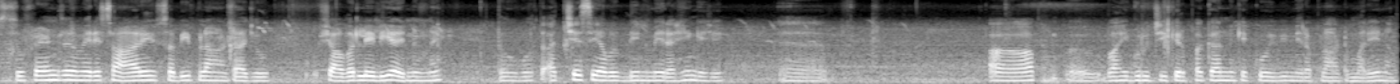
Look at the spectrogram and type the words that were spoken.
सो so फ्रेंड्स मेरे सारे, सभी प्लांट आज जो शावर ले लिया इन्होंने। तो बहुत अच्छे से अब दिन में रहेंगे जी आप वाहिगुरु जी, कृपा करने के कोई भी मेरा प्लांट मरे ना।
